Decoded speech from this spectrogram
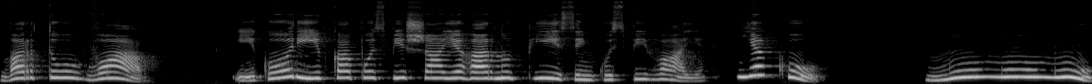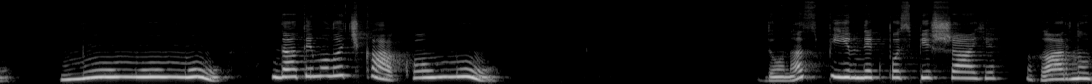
вартував. І корівка поспішає, гарну пісеньку співає. Яку? Му-му-му, му-му-му. Дати молочка кому? До нас півник поспішає, гарну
